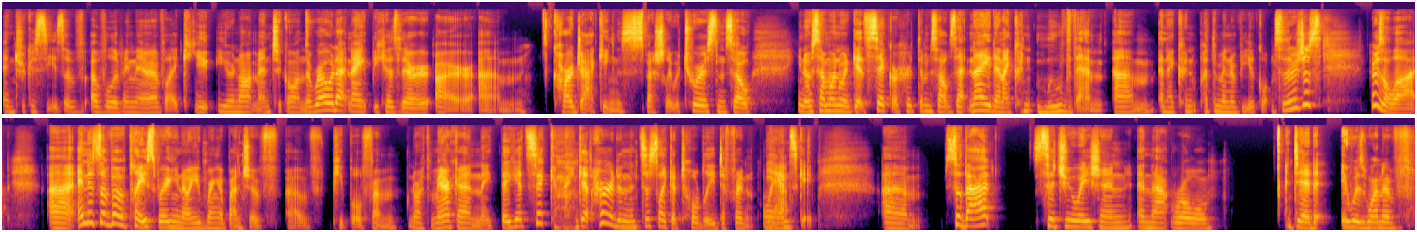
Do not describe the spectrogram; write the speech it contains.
intricacies of of living there. Of like, you you're not meant to go on the road at night because there are um, carjackings, especially with tourists. And so, you know, someone would get sick or hurt themselves at night, and I couldn't move them, um, and I couldn't put them in a vehicle. So there's just there's a lot, uh, and it's of a place where you know you bring a bunch of of people from North America, and they they get sick and they get hurt, and it's just like a totally different Yeah. landscape. Um, so that situation and that role did it was one of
